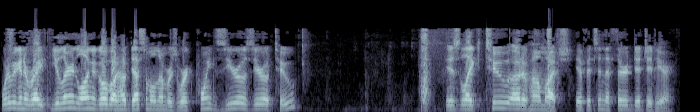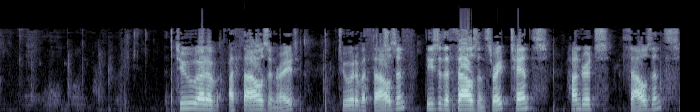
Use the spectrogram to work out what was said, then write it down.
what are we going to write? You learned long ago about how decimal numbers work. 0.002 is like 2 out of how much if it's in the third digit here? 2 out of a thousand, right? 2 out of a thousand. These are the thousandths, right? Tenths, hundredths, thousandths.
